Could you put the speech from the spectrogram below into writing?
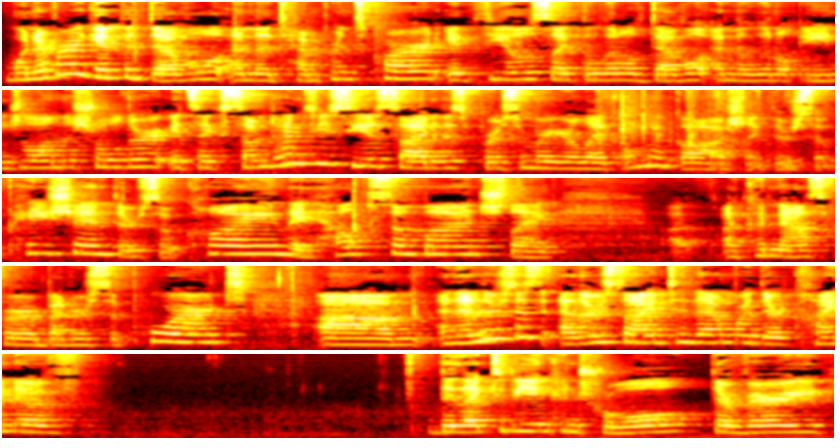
whenever I get the devil and the temperance card, it feels like the little devil and the little angel on the shoulder. It's like sometimes you see a side of this person where you're like, oh my gosh, like they're so patient, they're so kind, they help so much. Like I couldn't ask for a better support. Um, and then there's this other side to them where they're kind of, they like to be in control. They're very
